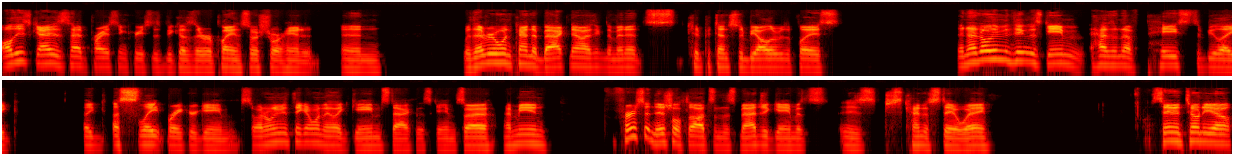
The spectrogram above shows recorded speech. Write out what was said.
all these guys had price increases because they were playing so shorthanded, and with everyone kind of back now, I think the minutes could potentially be all over the place. And I don't even think this game has enough pace to be like a, a slate breaker game. So I don't even think I want to like game stack this game. So I, I mean, first initial thoughts on this Magic game is is just kind of stay away. San Antonio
